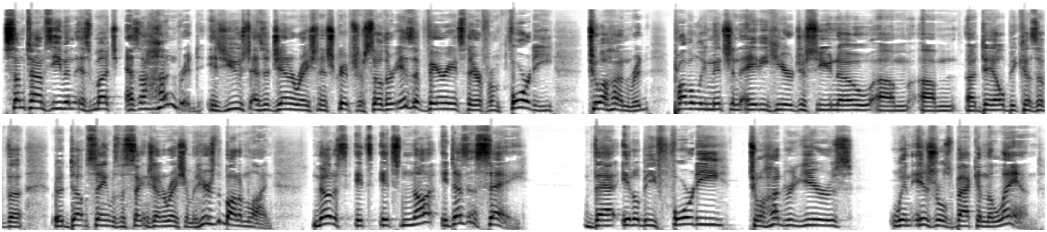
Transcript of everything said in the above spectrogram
Sometimes even as much as 100 is used as a generation in scripture. So there is a variance there from 40 to 100. Probably mentioned 80 here, just so you know, um, um, uh, Dale, because of the uh, Dub saying it was the second generation. But here's the bottom line. Notice it's, it's not, it doesn't say that it'll be 40 to 100 years when Israel's back in the land.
